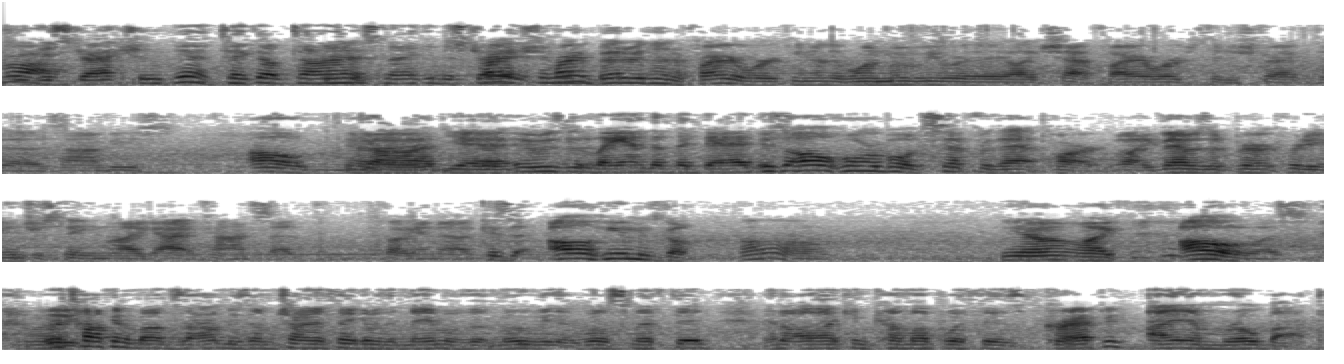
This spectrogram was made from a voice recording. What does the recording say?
snacky right. distraction. yeah, take up time, Yeah. snacky distraction. probably better than a firework. You know, the one movie where they like shot fireworks to distract the zombies. Oh Uh, God! yeah, The it was- the Land of the Dead. It was all horrible except for that part. Like that was a pretty interesting like I- concept. Fucking because all humans go oh, you know, like all of us. We're talking about zombies. I'm trying to think of the name of the movie that Will Smith did, and all I can come up with is crappy. I Am Robot.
